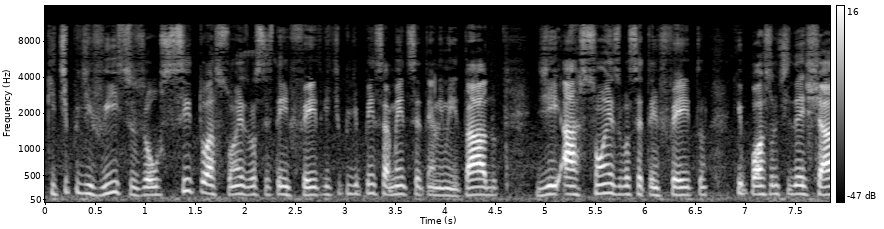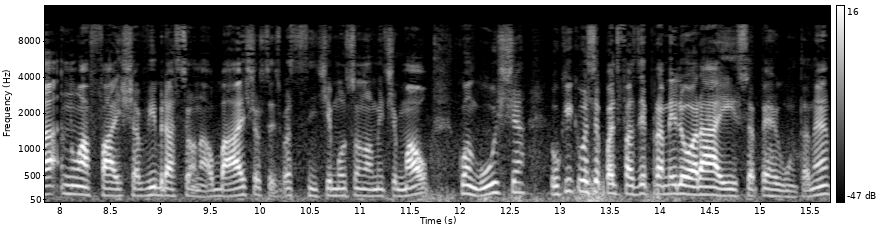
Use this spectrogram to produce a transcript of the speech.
que tipo de vícios ou situações você tem feito, que tipo de pensamento você tem alimentado, de ações você tem feito que possam te deixar numa faixa vibracional baixa, ou seja, você se sentir emocionalmente mal, com angústia. O que, que você pode fazer para melhorar isso? É a pergunta, né?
